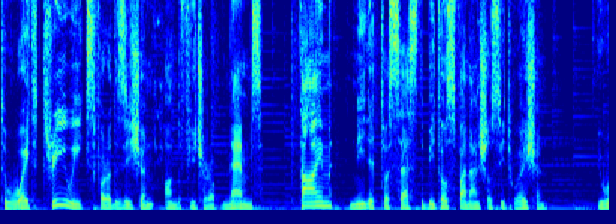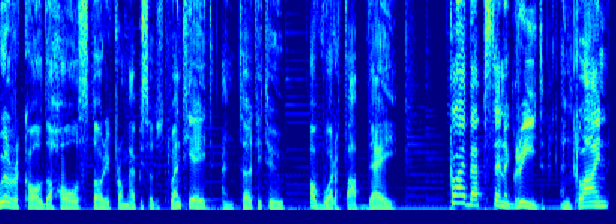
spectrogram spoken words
to wait three weeks for a decision on the future of NEMS, time needed to assess the Beatles' financial situation. You will recall the whole story from episodes 28 and 32 of What a Fab Day. Clive Epstein agreed, and Klein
